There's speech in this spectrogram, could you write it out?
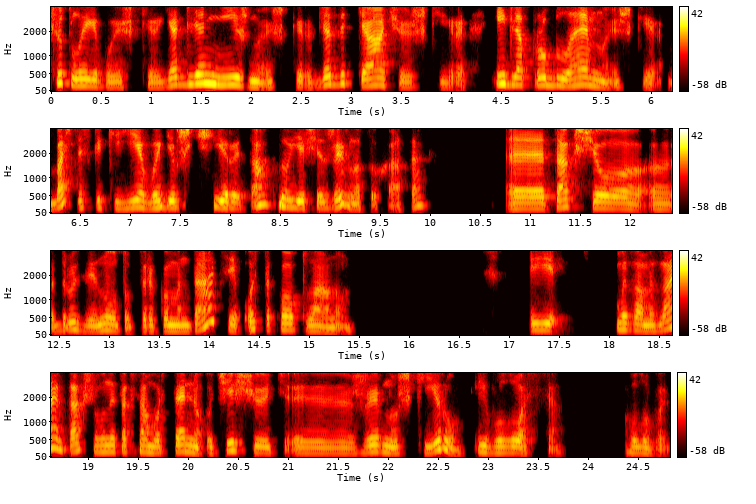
чутливої шкіри, як для ніжної шкіри, для дитячої шкіри і для проблемної шкіри. Бачите, скільки є видів шкіри, так? Ну, є ще жирна суха, так? Е, Так що, е, друзі, ну, тобто рекомендації ось такого плану. І ми з вами знаємо, так, що вони так само ретельно очищують е, жирну шкіру і волосся голови.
